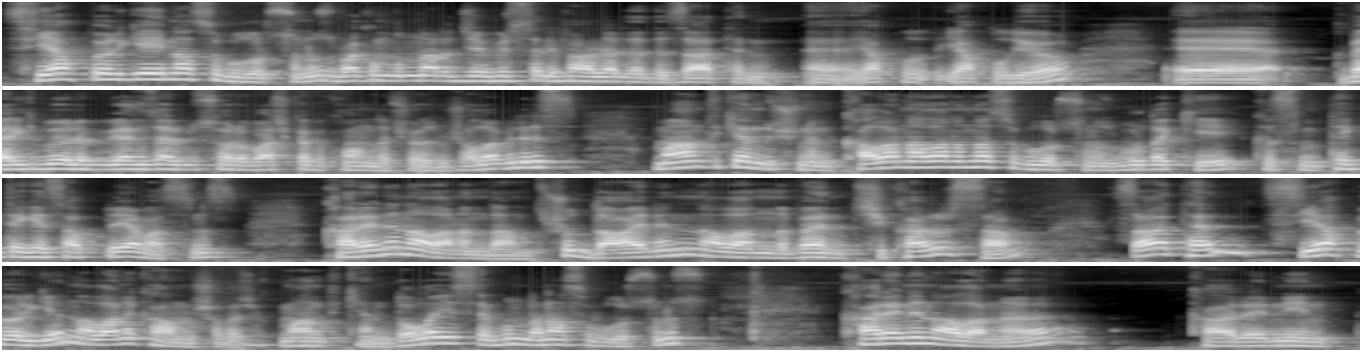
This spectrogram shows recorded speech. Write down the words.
siyah bölgeyi nasıl bulursunuz? Bakın bunlar cebirsel ifadelerde de zaten e, yapı, yapılıyor. E, belki böyle bir benzer bir soru başka bir konuda çözmüş olabiliriz. Mantıken düşünün. Kalan alanı nasıl bulursunuz? Buradaki kısmı tek tek hesaplayamazsınız. Karenin alanından şu dairenin alanını ben çıkarırsam zaten siyah bölgenin alanı kalmış olacak mantıken. Dolayısıyla bunu da nasıl bulursunuz? Karenin alanı karenin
